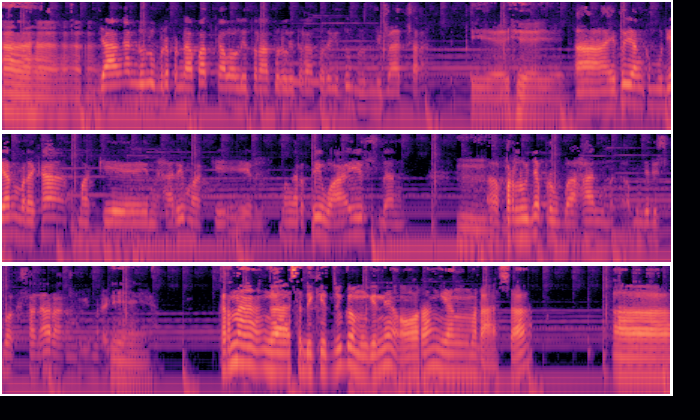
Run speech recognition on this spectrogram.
uh Jangan dulu berpendapat kalau literatur literatur itu belum dibaca. Iya iya iya. Uh, itu yang kemudian mereka makin hari makin mengerti wise dan hmm. uh, perlunya perubahan menjadi sebuah kesadaran bagi mereka. Iya, iya. Karena nggak sedikit juga mungkinnya orang yang merasa uh,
